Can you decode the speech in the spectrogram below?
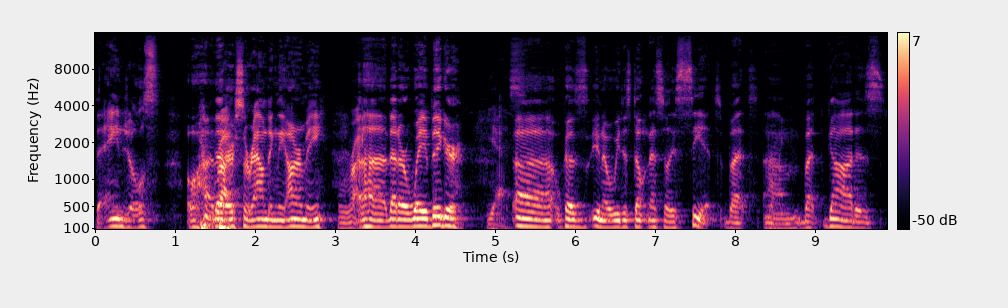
the angels or that Right. are surrounding the army, Right. uh, that are way bigger. Yes. uh, because you know we just don't necessarily see it. But um, but God is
